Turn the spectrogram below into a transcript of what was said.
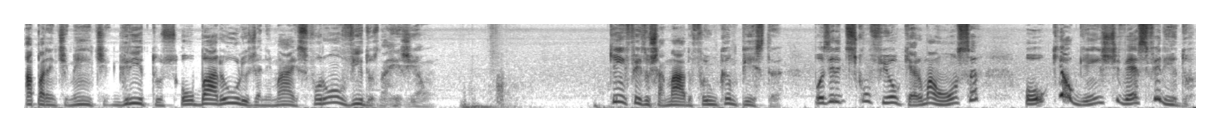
Aparentemente, gritos ou barulhos de animais foram ouvidos na região. Quem fez o chamado foi um campista, pois ele desconfiou que era uma onça ou que alguém estivesse ferido.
